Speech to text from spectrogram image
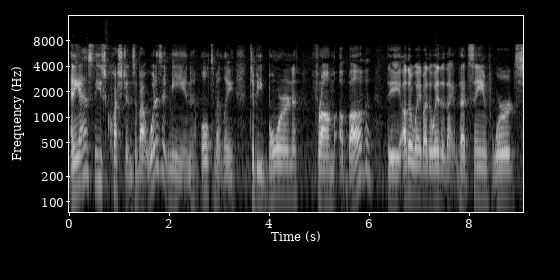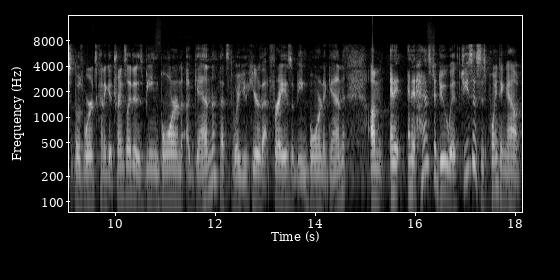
and he asks these questions about what does it mean ultimately to be born from above. The other way, by the way, that, that that same words, those words kind of get translated is being born again. That's where you hear that phrase of being born again. Um, and it and it has to do with Jesus is pointing out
